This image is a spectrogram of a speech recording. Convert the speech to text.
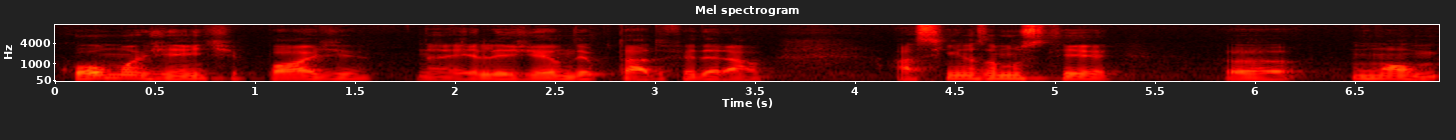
como a gente pode né, eleger um deputado federal. Assim, nós vamos ter uh, um,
